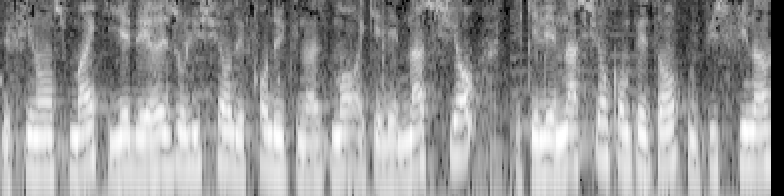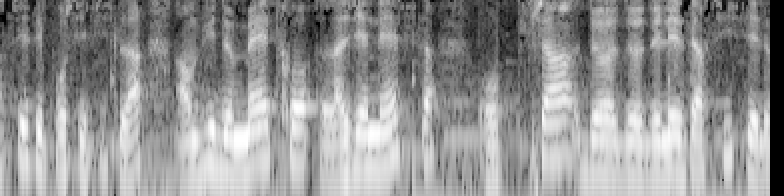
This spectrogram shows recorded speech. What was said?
de financement, qu'il y ait des résolutions des fonds de financement et que les nations, et que les nations compétentes puissent financer ces processus-là en vue de mettre la jeunesse au sein de, de, l'exercice et de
